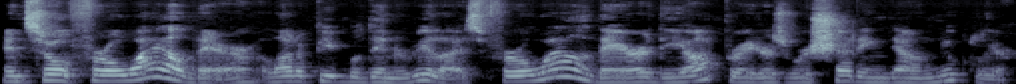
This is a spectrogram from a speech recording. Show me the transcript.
And so, for a while there, a lot of people didn't realize, for a while there, the operators were shutting down nuclear.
